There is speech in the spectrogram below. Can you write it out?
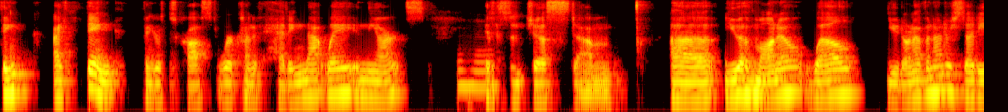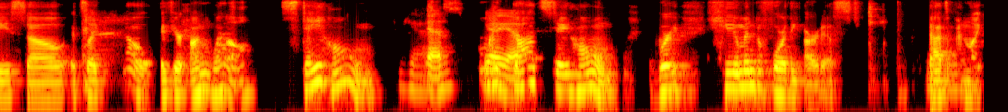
think i think fingers crossed we're kind of heading that way in the arts. Mhm. it isn't just um uh you have mono well you don't have an understudy. So it's like no if you're unwell stay home. Yeah. Yes. oh Yeah, my yeah. god stay home. We're human before the artist that's been like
